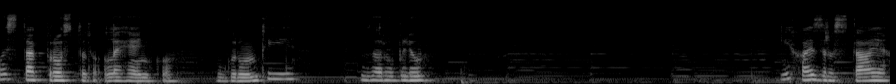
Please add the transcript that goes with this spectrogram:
Ось так просто легенько в ґрунт її зароблю. І хай зростає.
